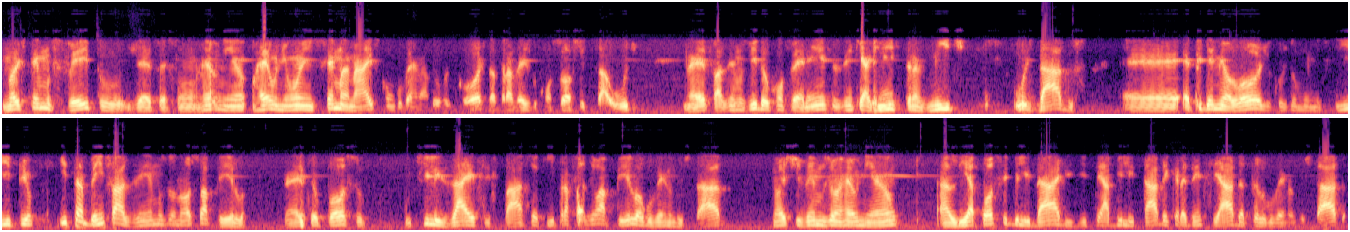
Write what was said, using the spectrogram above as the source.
Nós temos feito, Jefferson, reunião, reuniões semanais com o governador Rui Costa, através do consórcio de saúde. Né? Fazemos videoconferências em que a gente transmite os dados é, epidemiológicos do município e também fazemos o nosso apelo. Né? Se eu posso utilizar esse espaço aqui para fazer um apelo ao governo do Estado. Nós tivemos uma reunião ali, a possibilidade de ter habilitada e credenciada pelo governo do Estado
